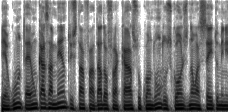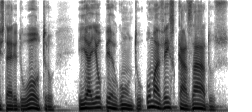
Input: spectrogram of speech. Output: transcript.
pergunta é: um casamento está fadado ao fracasso quando um dos cônjuges não aceita o ministério do outro? E aí eu pergunto: uma vez casados,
